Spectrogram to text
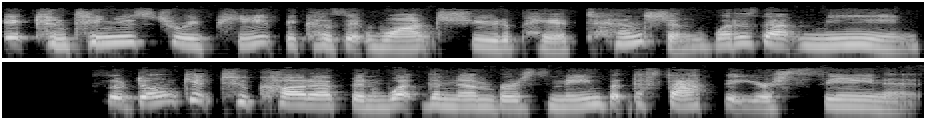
it continues to repeat because it wants you to pay attention. What does that mean? So don't get too caught up in what the numbers mean, but the fact that you're seeing it.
